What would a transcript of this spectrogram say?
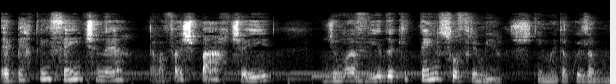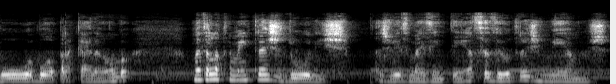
é pertencente, né? Ela faz parte aí de uma vida que tem sofrimentos. Tem muita coisa boa, boa pra caramba, mas ela também traz dores, às vezes mais intensas e outras menos.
